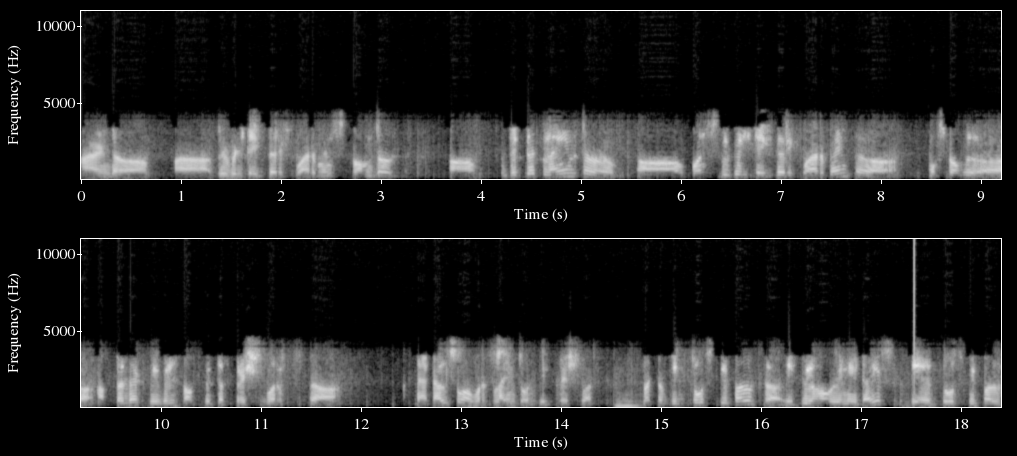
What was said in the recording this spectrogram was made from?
and uh, uh, we will take the requirements from the. Uh, with the client, uh, uh, once we will take the requirement, uh, most of uh, after that we will talk with the Freshworks. Uh, that also our client only Freshworks. Mm. But with those people, uh, if we have any dice, they, those people,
